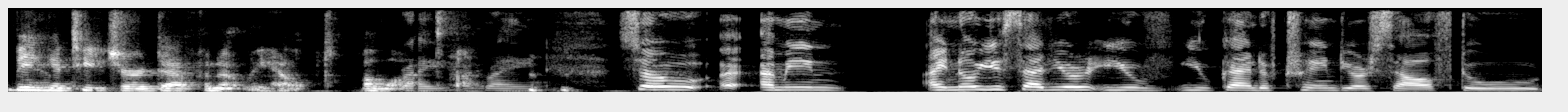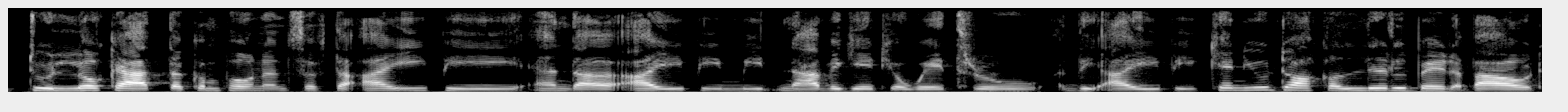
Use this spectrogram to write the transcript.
being a teacher definitely helped a lot. Right right. So i mean I know you said you're you've you kind of trained yourself to to look at the components of the IEP and the IEP meet navigate your way through the IEP. Can you talk a little bit about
